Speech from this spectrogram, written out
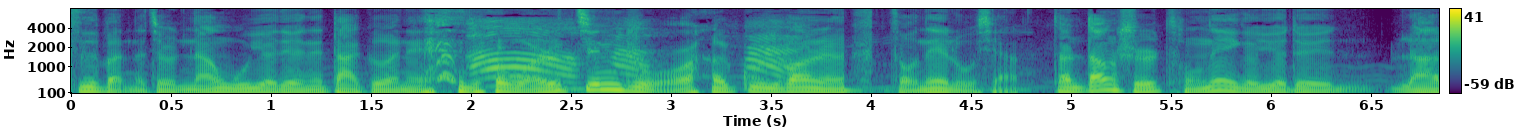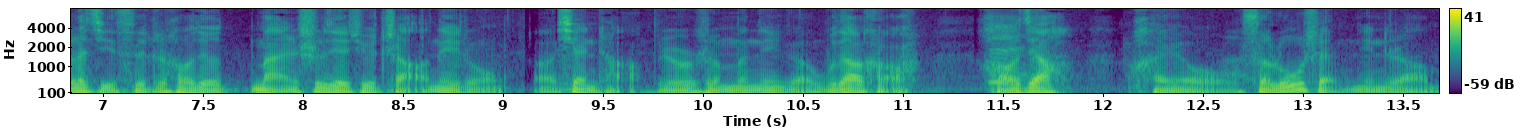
资本的，就是南无乐队那大哥那，就是我是金主，雇一帮人走那路线。但是当时从那个乐队来了几次之后，就满世界去找那种呃现场，比如什么那个五道口、嚎叫，还有 Solution，您知道吗？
